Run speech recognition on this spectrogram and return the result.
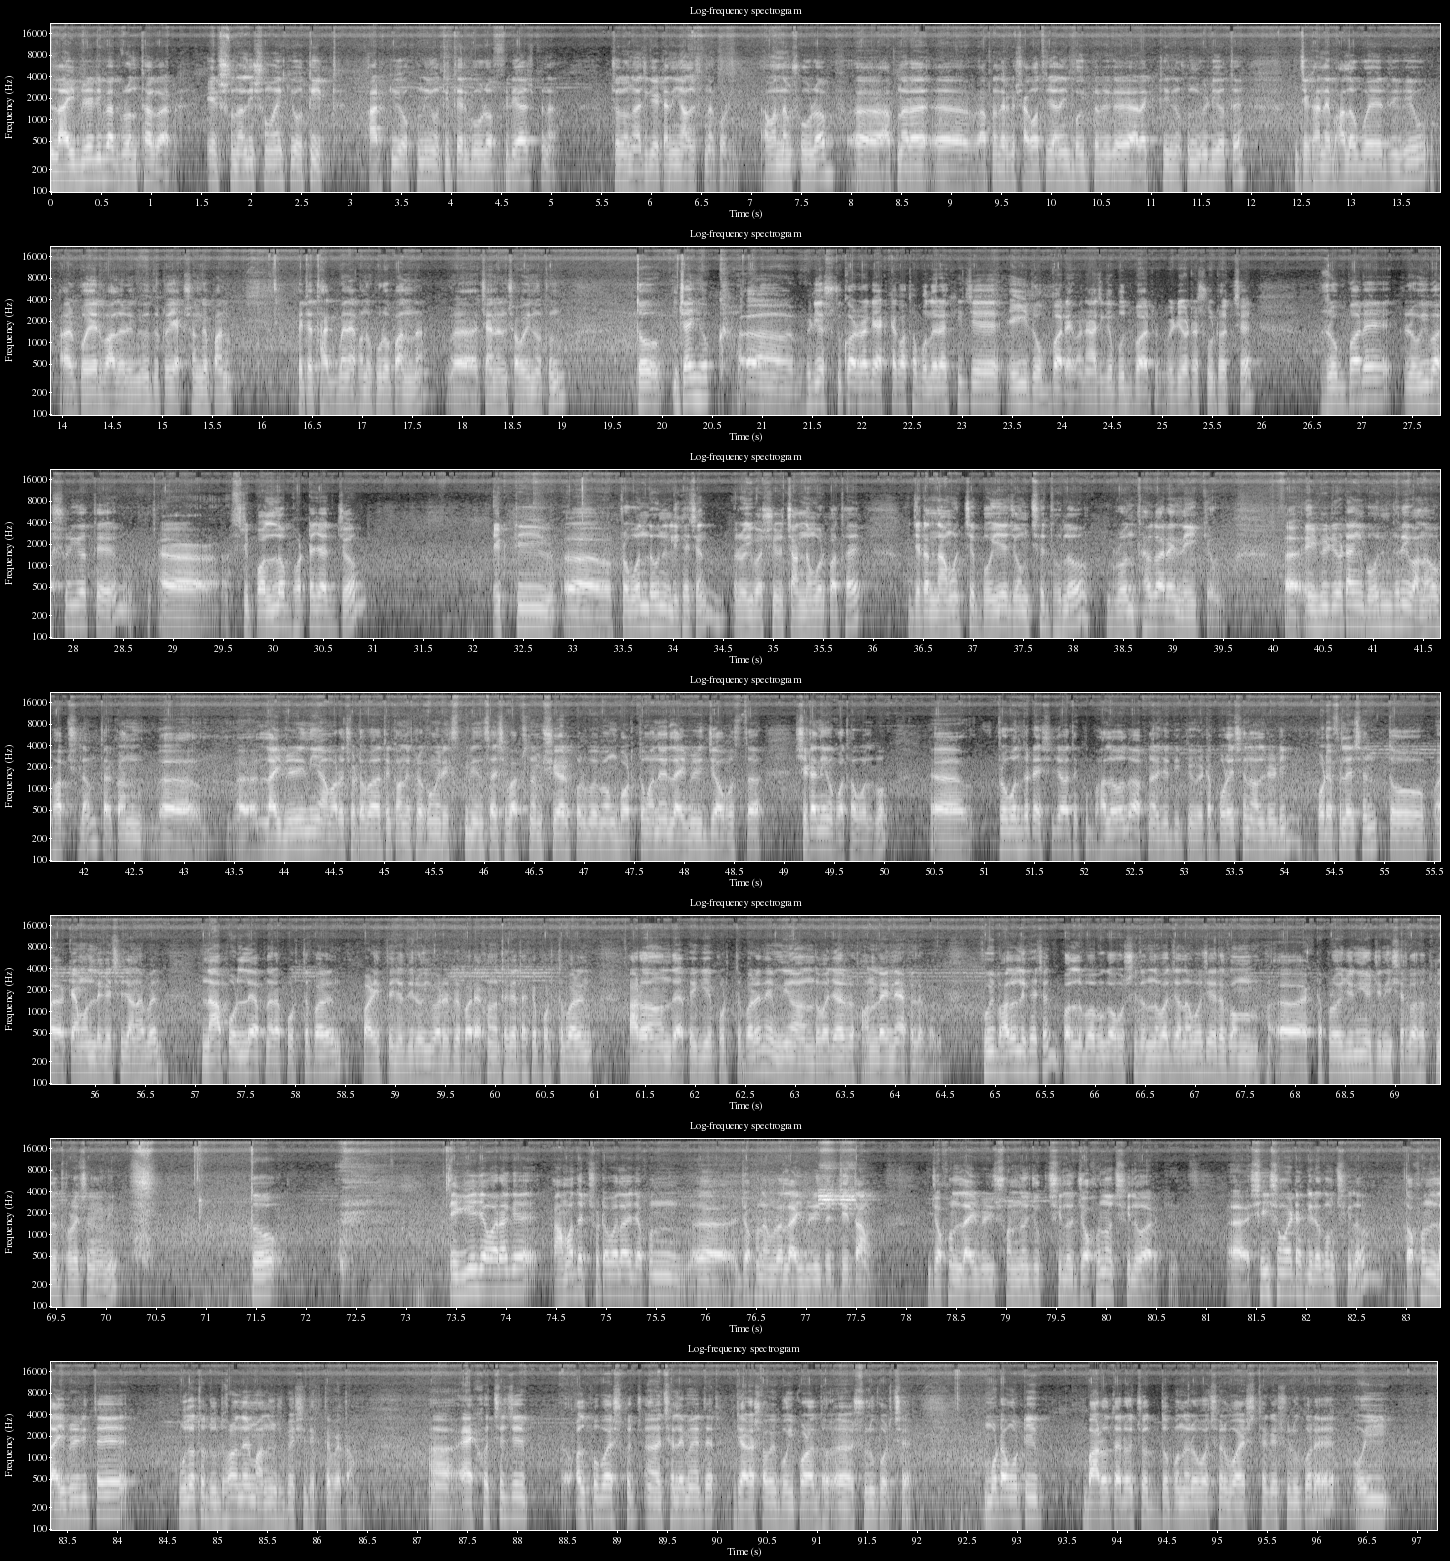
Library বা গ্রন্থাগার, এর সোনালি সময় কি অতীত? আর কি কখনই অতীতের গৌরব ফিরে আসবে না? চলুন আজকে এটা নিয়ে আলোচনা করি। আমার নাম সৌরভ আপনারা আপনাদেরকে স্বাগত জানাই বৈপ্লবিকের আরেকটি নতুন ভিডিওতে, যেখানে ভালো বইয়ের রিভিউ আর বইয়ের ভালো রিভিউ দুটোই একসঙ্গে পান। পেতে থাকবেন এখনও পুরো পান না চ্যানেল সবাই নতুন। তো যাই হোক ভিডিও শুরু করার আগে একটা কথা বলে রাখি যে এই রোববারে মানে আজকে বুধবার, ভিডিওটা শ্যুট হচ্ছে রোববারে রবিবাসরীয়তে শ্রী পল্লব ভট্টাচার্য একটি প্রবন্ধ উনি লিখেছেন রবিবাসীর চার নম্বর পাতায়, যেটার নাম হচ্ছে বইয়ে জমছে ধুলো, গ্রন্থাগারে নেই কেউ। এই ভিডিওটা আমি বহুদিন ধরেই বানাবো ভাবছিলাম, তার কারণ লাইব্রেরি নিয়ে আমারও ছোটোবেলা থেকে অনেক রকমের এক্সপিরিয়েন্স আছে, ভাবছিলাম শেয়ার করব এবং বর্তমানে লাইব্রেরির যে অবস্থা, সেটা নিয়েও কথা বলব। প্রবন্ধটা এসে যাওয়াতে খুব ভালো হলো। আপনারা যদি কেউ এটা পড়েছেন অলরেডি পড়ে ফেলেছেন, তো কেমন লেগেছে জানাবেন। না পড়লে আপনারা পড়তে পারেন। বাড়িতে যদি রবিবারের পেপার এখনও থেকে থাকে, পড়তে পারেন। আরও আনন্দ অ্যাপে গিয়ে পড়তে পারেন। এমনি আনন্দবাজার অনলাইনে অ্যাভেলেবেল খুবই ভালো লিখেছেন। পল্লববাবুকে অবশ্যই ধন্যবাদ জানাব যে এরকম একটা প্রয়োজনীয় জিনিসের কথা তুলে ধরেছেন উনি। তো, এগিয়ে যাওয়ার আগে আমাদের ছোটোবেলায় যখন যখন আমরা লাইব্রেরিতে যেতাম, যখন লাইব্রেরির স্বর্ণযুগ ছিল, যখনও ছিল আর কি সেই সময়টা কীরকম ছিল? তখন লাইব্রেরিতে মূলত দু ধরনের মানুষ বেশি দেখতে পেতাম। এক হচ্ছে যে অল্প বয়স্ক ছেলে মেয়েদের, যারা সবাই বই পড়া শুরু করছে। মোটামুটি বারো, তেরো, চোদ্দ, পনেরো বছর বয়স থেকে শুরু করে ওই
